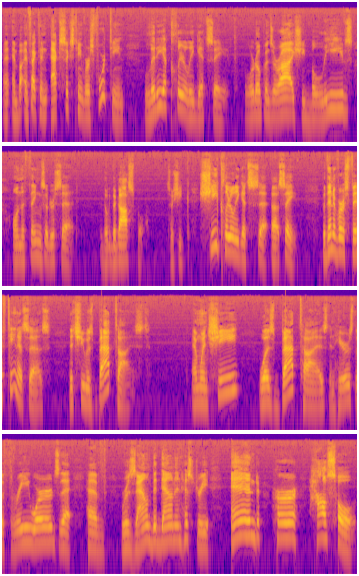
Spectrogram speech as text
And, and in fact, in Acts 16, verse 14, Lydia clearly gets saved. The Lord opens her eyes. She believes on the things that are said, the, the gospel. So she, she clearly gets uh, saved. But then in verse 15, it says that she was baptized. And when she was baptized, and here's the three words that have resounded down in history, and her household.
